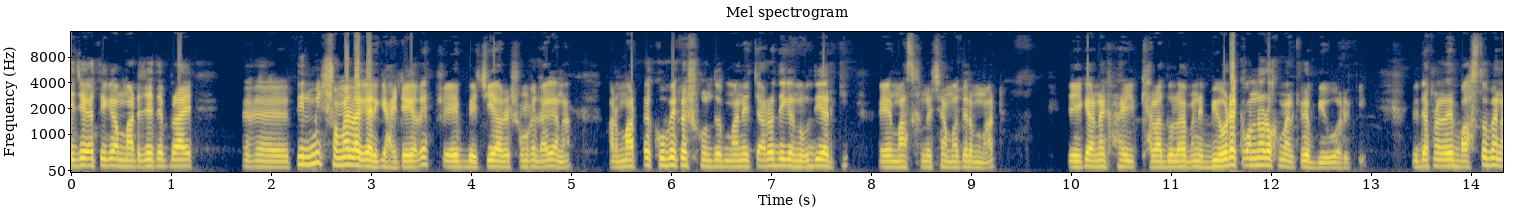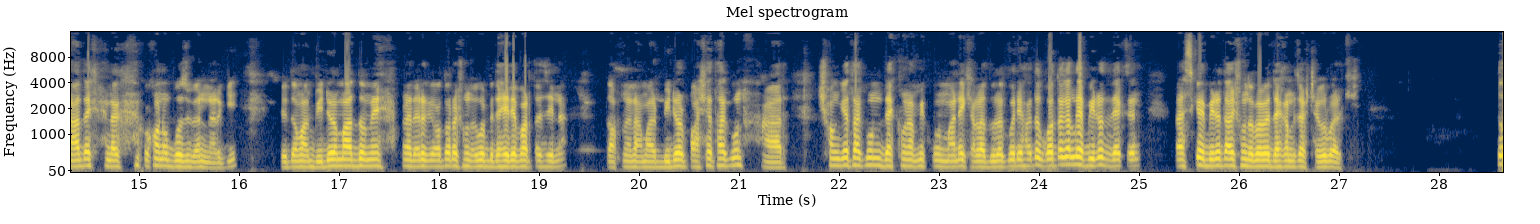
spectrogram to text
এই জায়গা থেকে মাঠে যেতে প্রায় তিন মিনিট সময় লাগে আর কি হাইটে গেলে, সে বেশি আর সময় লাগে না। আর মাঠটা খুব একটা সুন্দর মানে চারোদিকে নদী আর কি, এর মাঝখানে হচ্ছে আমাদের মাঠ। এই কারণে খেলাধুলা মানে ভিউটা অন্যরকম আর কি ভিউ আর কি। যদি আপনারা বাস্তবে না দেখেন কখনো বুঝবেন না আর কি যেহেতু আমার ভিডিওর মাধ্যমে আপনাদেরকে অতটা সুন্দর করে দেখাইতে পারতেছি না, তো আপনারা আমার ভিডিওর পাশে থাকুন আর সঙ্গে থাকুন, দেখুন আমি কোন মানে খেলাধুলা করি। হয়তো গতকালকে ভিডিওতে দেখছেন, আজকের ভিডিওতে আর সুন্দরভাবে দেখানোর চেষ্টা করব আর কি তো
